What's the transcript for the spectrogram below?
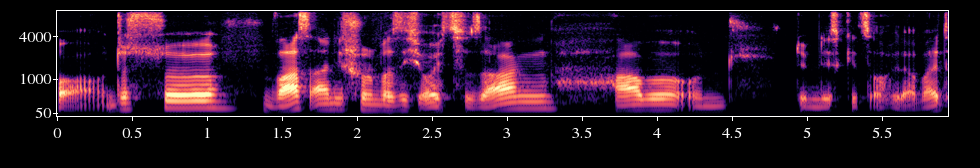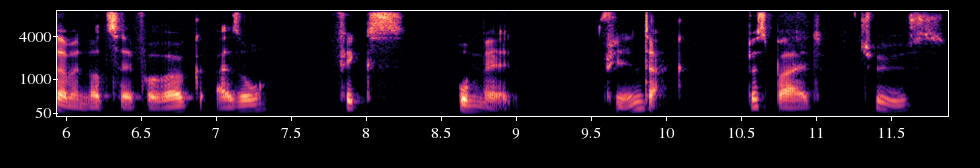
Ja, und das äh, war es eigentlich schon, was ich euch zu sagen habe. Und Demnächst geht es auch wieder weiter mit Not Safe for Work. Also fix ummelden. Vielen Dank. Bis bald. Tschüss.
